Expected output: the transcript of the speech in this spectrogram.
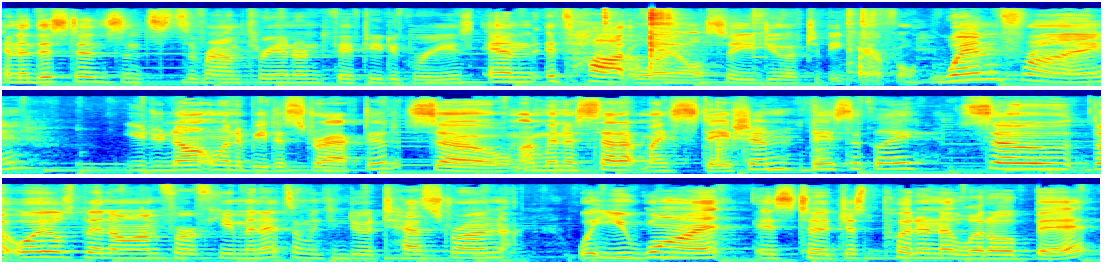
And in this instance, it's around 350 degrees. And it's hot oil, so you do have to be careful. When frying, you do not want to be distracted. So I'm gonna set up my station, basically. So the oil's been on for a few minutes and we can do a test run. What you want is to just put in a little bit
